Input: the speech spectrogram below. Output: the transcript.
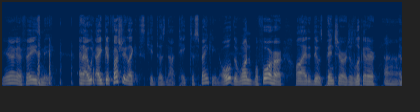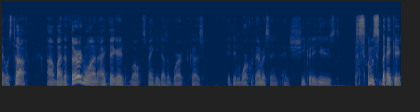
"You're not gonna faze me." and I would I'd get frustrated, like, "This kid does not take to spanking." The old, the one before her, all I had to do was pinch her or just look at her, Uh, and it was tough. Uh, by the third one, I figured, well, spanking doesn't work because it didn't work with Emerson, and she could have used some spanking,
